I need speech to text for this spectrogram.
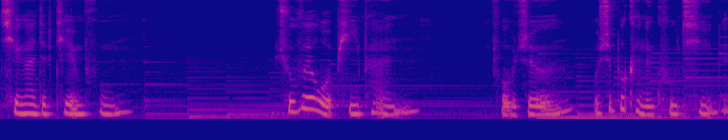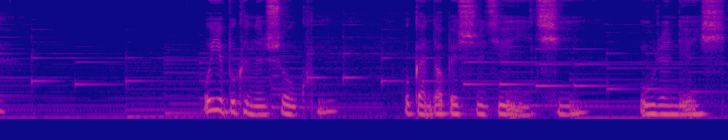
亲爱的天父，除非我批判，否则我是不可能哭泣的。我也不可能受苦，我感到被世界遗弃，无人怜惜。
